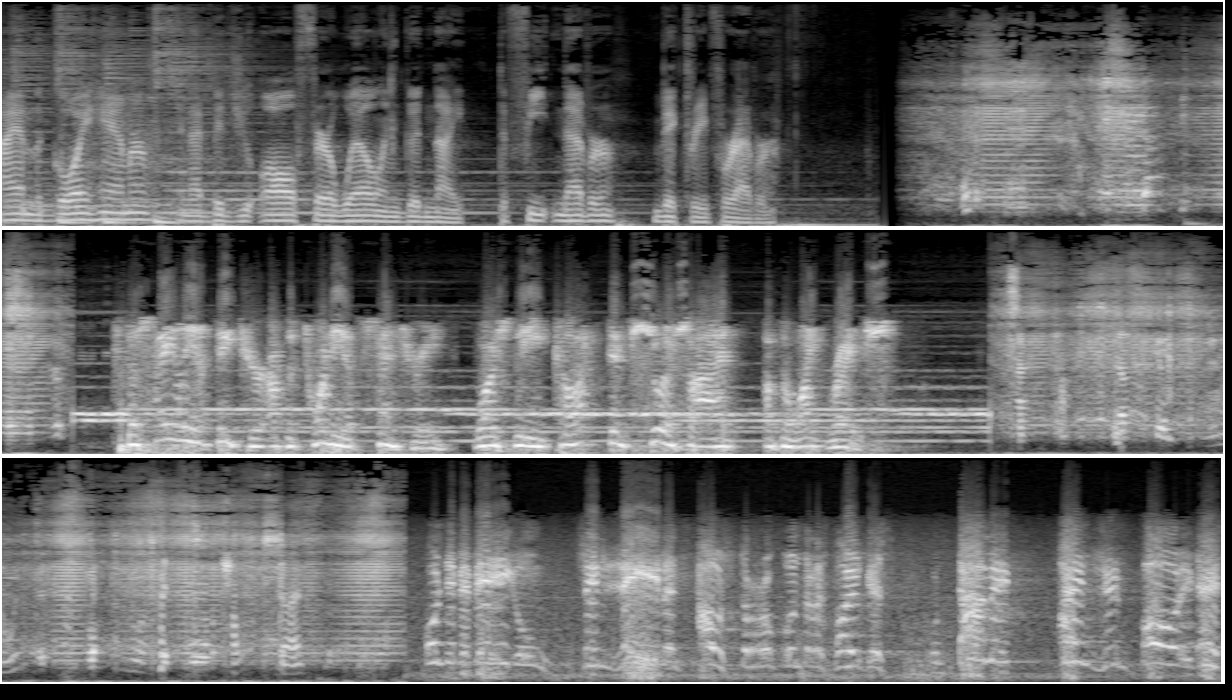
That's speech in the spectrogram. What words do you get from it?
I am the Goy Hammer, and I bid you all farewell and good night. Defeat never, victory forever. Salient feature of the 20th century was the collective suicide of the white race. Und die Bewegung sind Lebensausdruck unseres Volkes und damit ein Symbol des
